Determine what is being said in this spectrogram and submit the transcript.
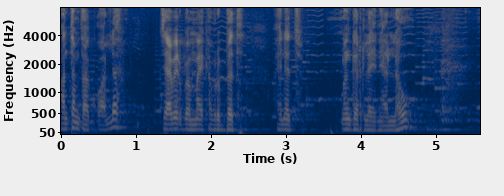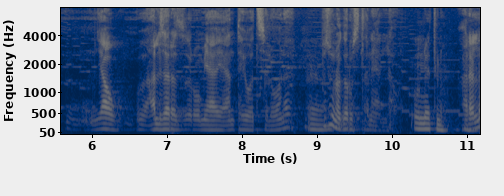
አንተም ታውቀዋለህ እግዚአብሔር በማይከብርበት አይነት መንገድ ላይ ነው ያለው። ያው አልዘረዝሮም የአንተ ህይወት ስለሆነ ብዙ ነገር ውስጥ ነው ያለው እውነት ነው። አደለ?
